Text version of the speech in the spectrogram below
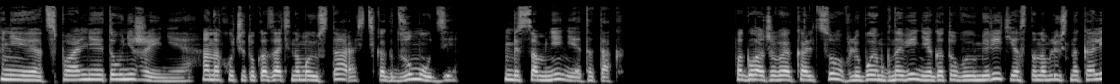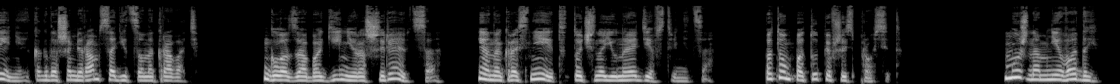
Нет, спальня — это унижение. Она хочет указать на мою старость, как Дзумудзи. Без сомнения, это так. Поглаживая кольцо, в любое мгновение готовый умереть, я становлюсь на колени, когда Шамирам садится на кровать. Глаза богини расширяются, и она краснеет, точно юная девственница. Потом, потупившись, просит. «Можно мне воды?»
